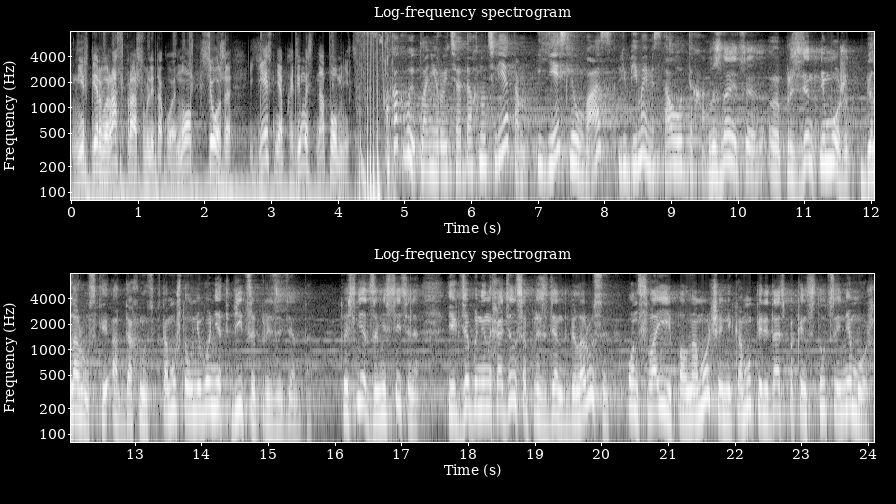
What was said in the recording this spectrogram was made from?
Не в первый раз спрашивали такое, но все же есть необходимость напомнить. А как вы планируете отдохнуть летом? И есть ли у вас любимые места отдыха? Вы знаете, э, президент не может белорусский отдохнуть, потому что у него нет вице-президента. То есть нет заместителя. И где бы ни находился президент Беларуси, он свои полномочия никому передать по Конституции не может.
